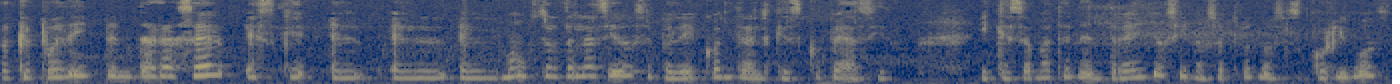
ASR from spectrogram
lo que puede intentar hacer es que el, el, el monstruo del ácido se pelee contra el que escupe ácido y que se maten entre ellos y nosotros nos escurrimos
